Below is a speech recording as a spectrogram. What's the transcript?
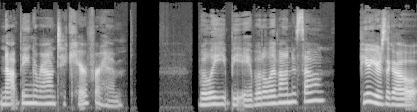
not being around to care for him. Will he be able to live on his own? A few years ago,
